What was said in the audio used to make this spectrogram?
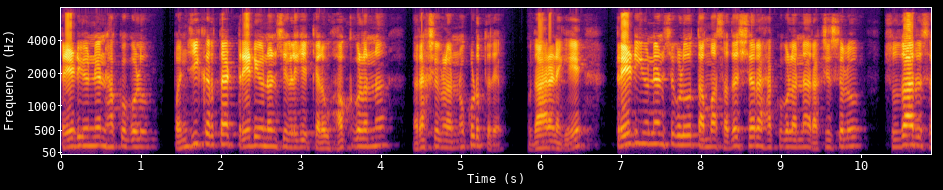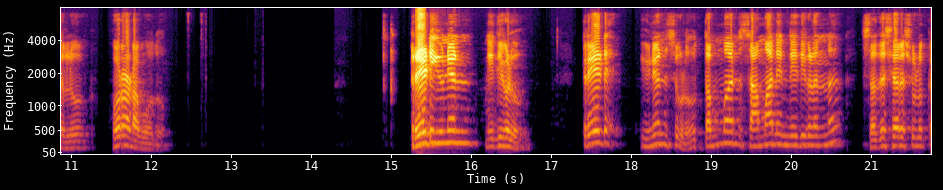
ಟ್ರೇಡ್ ಯೂನಿಯನ್ ಹಕ್ಕುಗಳು ಪಂಜೀಕೃತ ಟ್ರೇಡ್ ಯೂನಿಯನ್ಸ್ಗಳಿಗೆ ಕೆಲವು ಹಕ್ಕುಗಳನ್ನು, ರಕ್ಷೆಗಳನ್ನು ಕೊಡುತ್ತದೆ. ಉದಾಹರಣೆಗೆ, ಟ್ರೇಡ್ ಯೂನಿಯನ್ಸ್ಗಳು ತಮ್ಮ ಸದಸ್ಯರ ಹಕ್ಕುಗಳನ್ನು ರಕ್ಷಿಸಲು, ಸುಧಾರಿಸಲು ಹೋರಾಡಬಹುದು. ಟ್ರೇಡ್ ಯೂನಿಯನ್ ನಿಧಿಗಳು. ಟ್ರೇಡ್ ಯೂನಿಯನ್ಸ್ಗಳು ತಮ್ಮ ಸಾಮಾನ್ಯ ನಿಧಿಗಳನ್ನು ಸದಸ್ಯರ ಶುಲ್ಕ,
